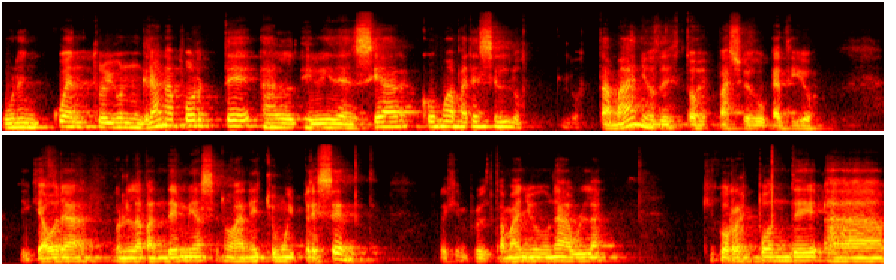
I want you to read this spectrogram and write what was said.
un encuentro y un gran aporte al evidenciar cómo aparecen los, los tamaños de estos espacios educativos y que ahora con la pandemia se nos han hecho muy presentes. Por ejemplo, el tamaño de un aula que corresponde a,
